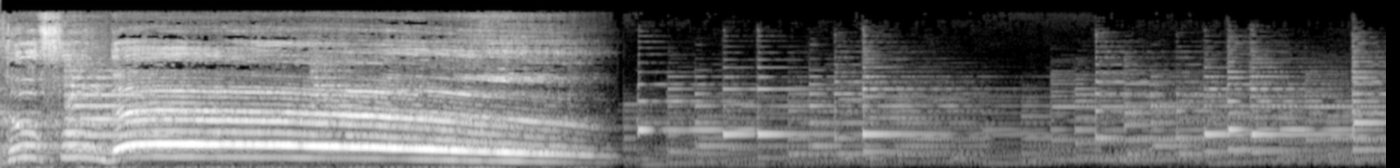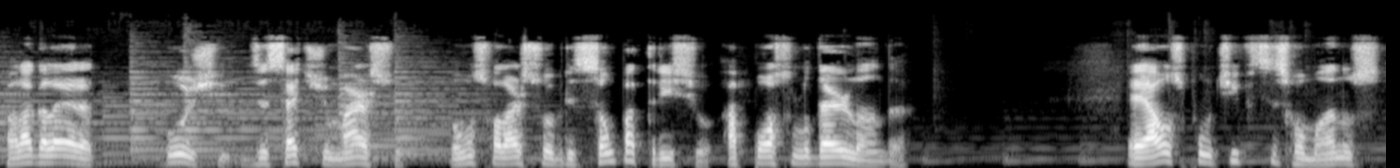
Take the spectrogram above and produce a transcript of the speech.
do Fundão! Fala galera, hoje, 17 de março, vamos falar sobre São Patrício, apóstolo da Irlanda. É aos pontífices romanos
